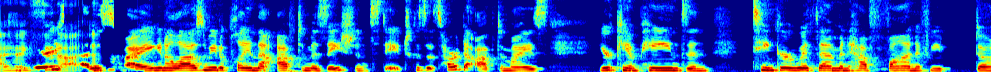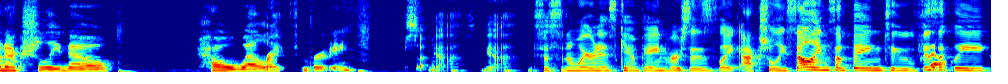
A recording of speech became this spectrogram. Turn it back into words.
I, see that. satisfying and allows me to play in that optimization stage because it's hard to optimize your campaigns and tinker with them and have fun if you don't actually know how well Right. it's converting. So Yeah, yeah. It's just an awareness campaign versus like actually selling something to physically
